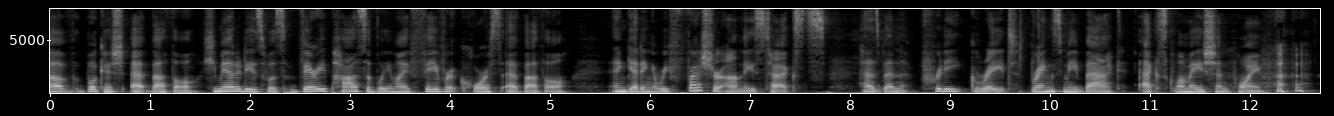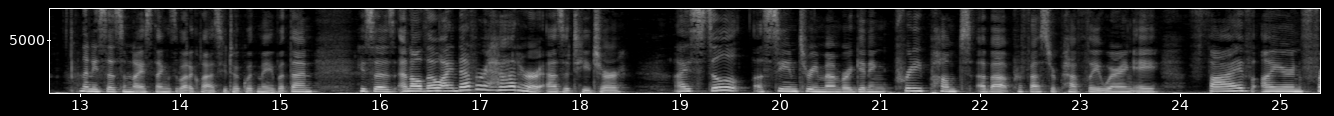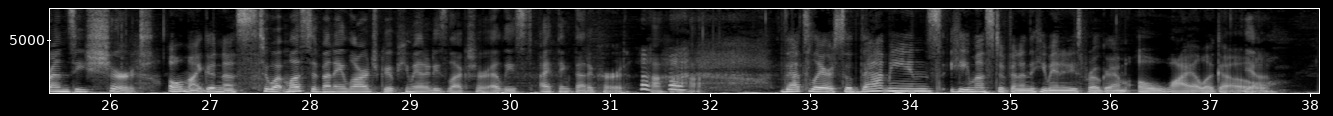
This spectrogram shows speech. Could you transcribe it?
of Bookish at Bethel. Humanities was very possibly my favorite course at Bethel, and getting a refresher on these texts has been pretty great. Brings me back! Exclamation point. Then he says some nice things about a class he took with me. But then he says, and although I never had her as a teacher, I still uh, seem to remember getting pretty pumped about Professor Peffley wearing a five iron frenzy shirt oh, my goodness. to what must have been a large group humanities lecture. At least I think that occurred. Ha ha ha. That's hilarious. So that means he must have been in the humanities program a while ago. Yeah,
